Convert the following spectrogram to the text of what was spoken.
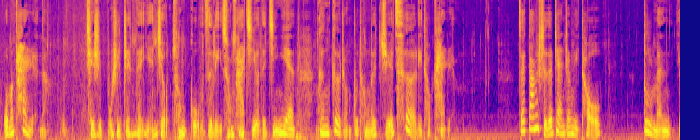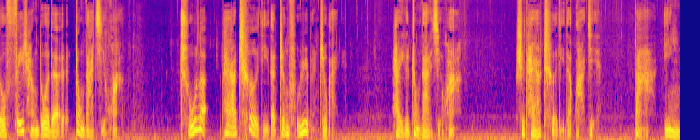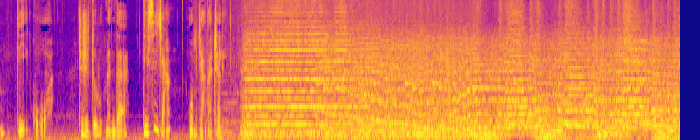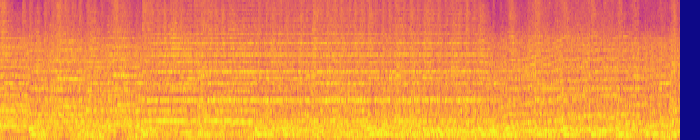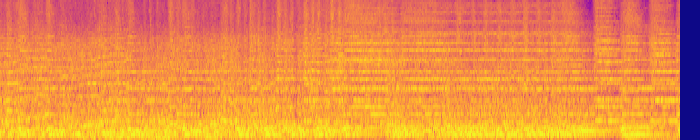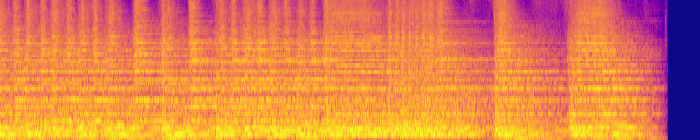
我们看人呐、其实不是真的研究，从骨子里，从他既有的经验跟各种不同的决策里头看人。在当时的战争里头，杜鲁门有非常多的重大计划。除了他要彻底的征服日本之外，还有一个重大的计划，是他要彻底的瓦解大英帝国。这是杜鲁门的第四讲，我们讲到这里。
